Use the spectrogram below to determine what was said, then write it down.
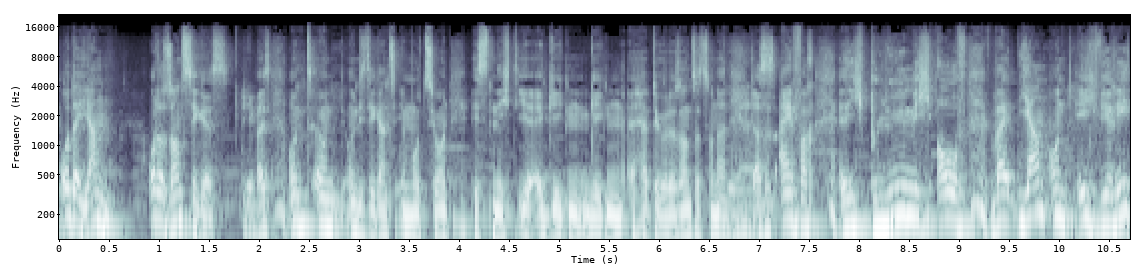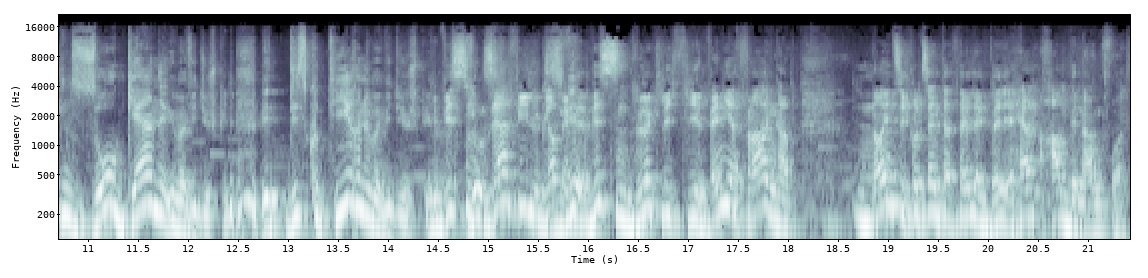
Oder Jan. Oder sonstiges. Weißt? Und, und, und diese ganze Emotion ist nicht ihr gegen, gegen Haptic oder sonst was, sondern Ja. das ist einfach, ich blühe mich auf. Weil Jan und ich, wir reden so gerne über Videospiele. Wir diskutieren über Videospiele. Wir wissen sehr viel, glaub mir, wir- wir wissen wirklich viel. Wenn ihr Fragen habt, 90% der Fälle haben wir eine Antwort.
